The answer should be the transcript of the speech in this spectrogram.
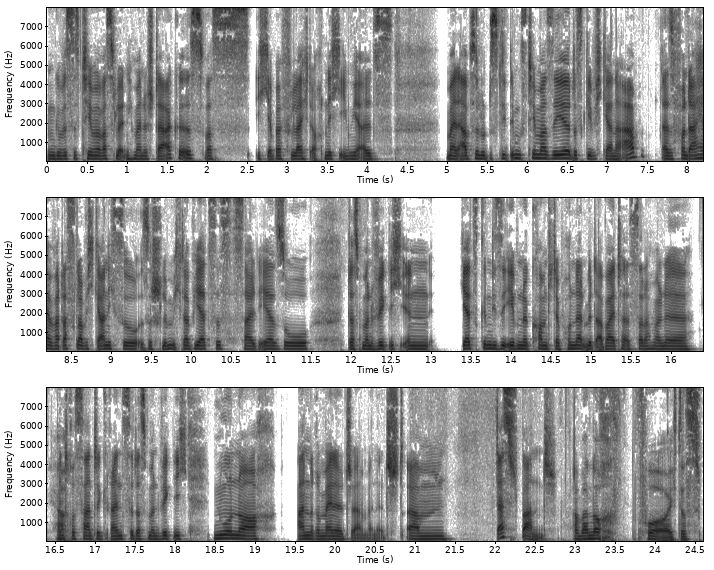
ein gewisses Thema, was vielleicht nicht meine Stärke ist, was ich aber vielleicht auch nicht irgendwie als mein absolutes Lieblingsthema sehe, das gebe ich gerne ab. Also von daher war das, glaube ich, gar nicht so, so schlimm. Ich glaube, jetzt ist es halt eher so, dass man wirklich in jetzt in diese Ebene kommt, ich glaube 100 Mitarbeiter ist da nochmal eine ja. interessante Grenze, dass man wirklich nur noch andere Manager managt. Ähm, das ist spannend. Aber noch vor euch, das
